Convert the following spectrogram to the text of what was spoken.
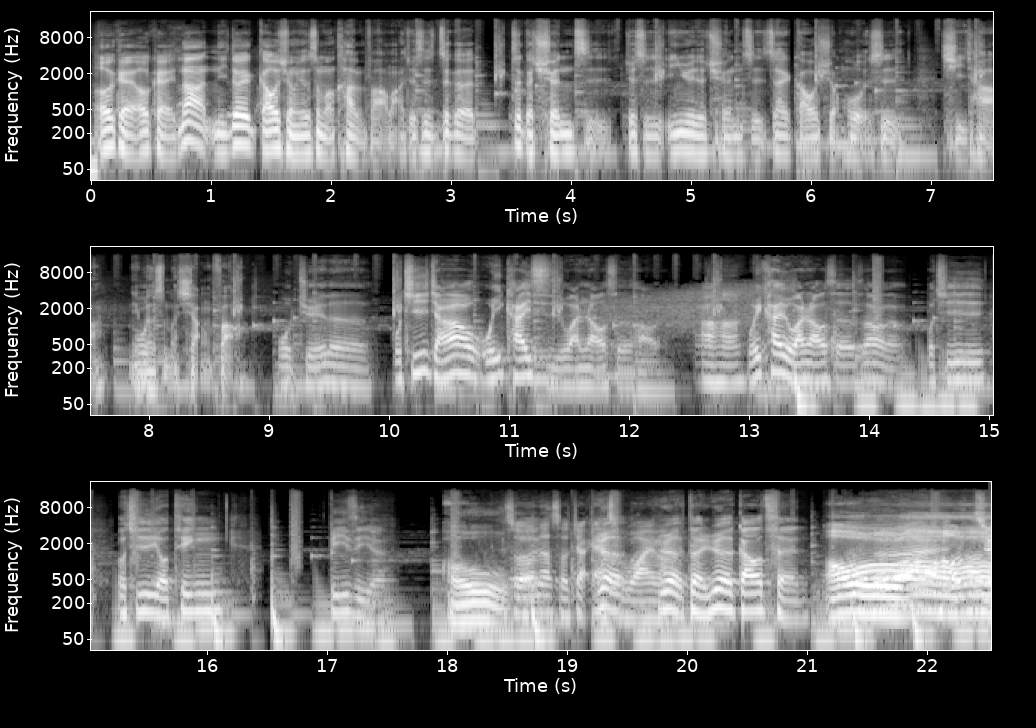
OK OK，那你对高雄有什么看法吗？就是这个这个圈子，就是音乐的圈子，在高雄或者是其他，你有没有什么想法？我觉得我其实讲到我一开始玩饶舌好了。啊哈，我一开始玩饶舌的时候呢，我其实我其实有听 Busy 的哦。说那时候叫热 SY 嘛，热对热高层，哦，好久。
